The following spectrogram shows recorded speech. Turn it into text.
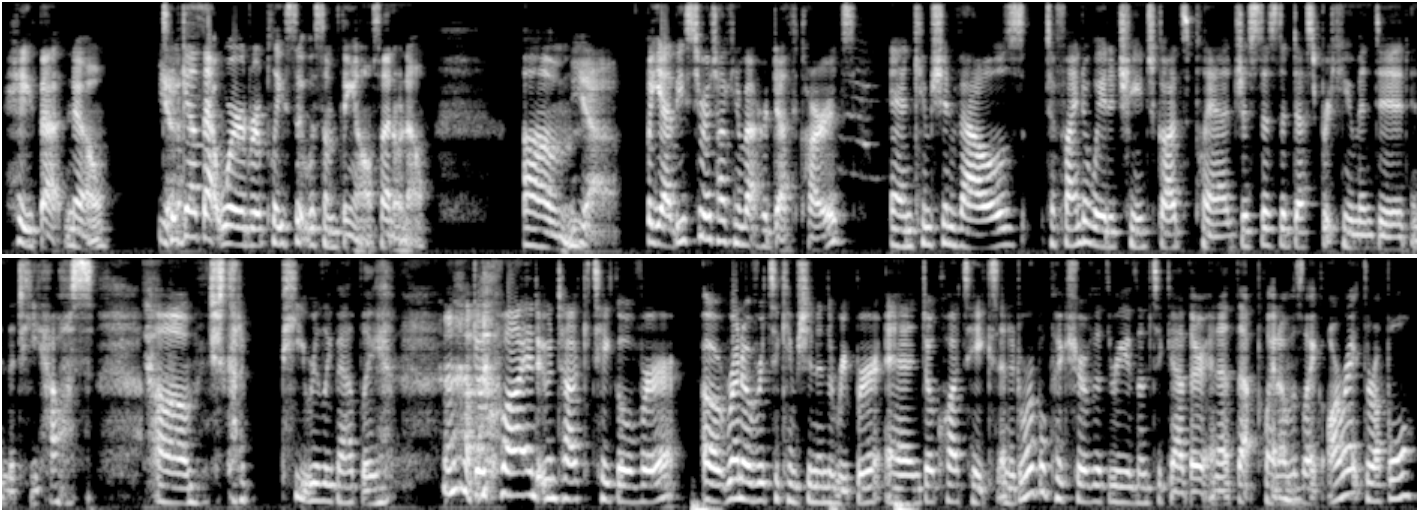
Hate that. No, yes. take out that word, replace it with something else. I don't know. Um, Yeah. But yeah, these two are talking about her death cards, and Kim Shin vows to find a way to change God's plan, just as the desperate human did in the tea house. Um, just gotta pee really badly. Dokwa and Untak take over, uh, run over to Kim Shin and the Reaper, and Dokwa takes an adorable picture of the three of them together. And at that point, I was like, "All right, thruple,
